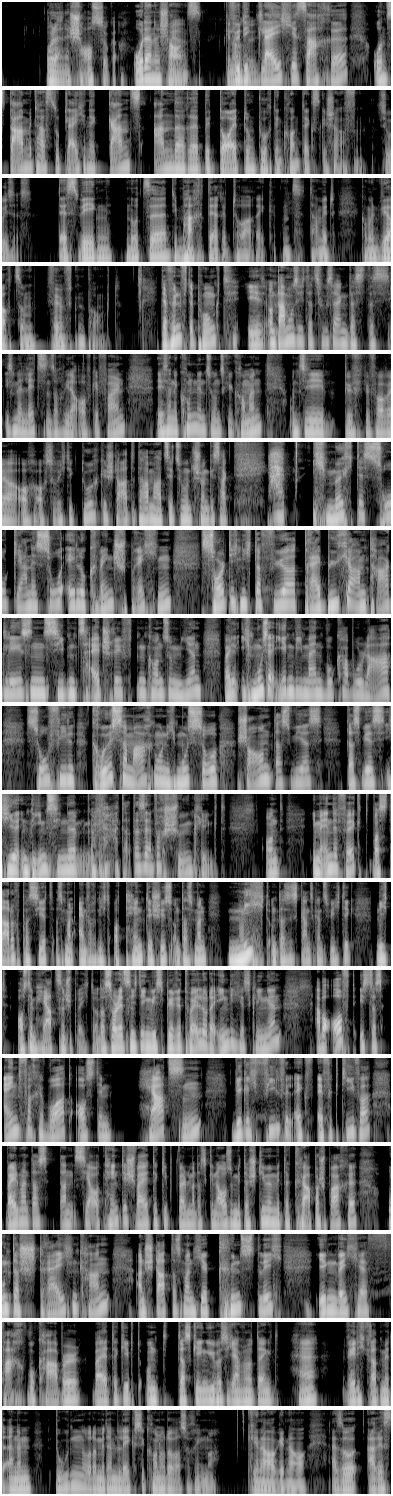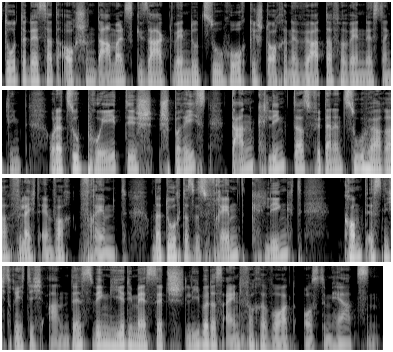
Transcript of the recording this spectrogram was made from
Oder eine Chance sogar. Oder eine Chance. Genau für die so gleiche Sache und damit hast du gleich eine ganz andere Bedeutung durch den Kontext geschaffen. So ist es. Deswegen nutze die Macht der Rhetorik. Und damit kommen wir auch zum fünften Punkt. Der fünfte Punkt ist, und da muss ich dazu sagen, dass das ist mir letztens auch wieder aufgefallen. Da ist eine Kundin zu uns gekommen und sie, bevor wir auch, auch so richtig durchgestartet haben, hat sie zu uns schon gesagt, ja, ich möchte so gerne so eloquent sprechen. Sollte ich nicht dafür drei Bücher am Tag lesen, sieben Zeitschriften konsumieren? Weil ich muss ja irgendwie mein Vokabular so viel größer machen und ich muss so schauen, dass wir es, dass wir es hier in dem Sinne, dass es einfach schön klingt. Und im Endeffekt, was dadurch passiert, dass man einfach nicht authentisch ist und dass man nicht, und das ist ganz, ganz wichtig, nicht aus dem Herzen spricht. Und das soll jetzt nicht irgendwie spirituell oder ähnliches klingen, aber oft ist das einfache Wort aus dem Herzen wirklich viel, viel effektiver, weil man das dann sehr authentisch weitergibt, weil man das genauso mit der Stimme, mit der Körpersprache unterstreichen kann, anstatt dass man hier künstlich irgendwelche Fachvokabel weitergibt und das Gegenüber sich einfach nur denkt, hä, rede ich gerade mit einem Duden oder mit einem Lexikon oder was auch immer. Genau, genau. Also Aristoteles hat auch schon damals gesagt, wenn du zu hochgestochene Wörter verwendest, dann klingt oder zu poetisch sprichst, dann klingt das für deinen Zuhörer vielleicht einfach fremd. Und dadurch, dass es fremd klingt, kommt es nicht richtig an. Deswegen hier die Message, lieber das einfache Wort aus dem Herzen.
